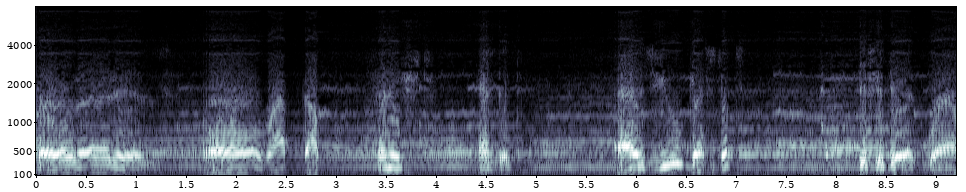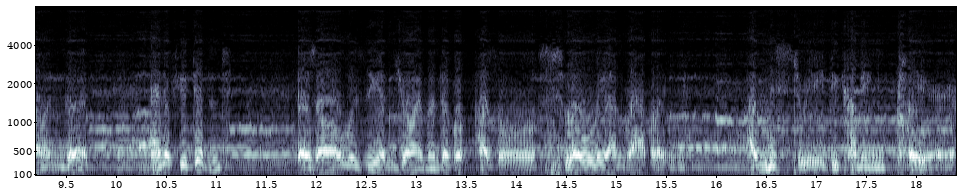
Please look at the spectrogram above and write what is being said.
So there it is, all wrapped up, finished, ended. As you guessed it. If you did, well and good. And if you didn't, there's always the enjoyment of a puzzle slowly unraveling, a mystery becoming clear.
